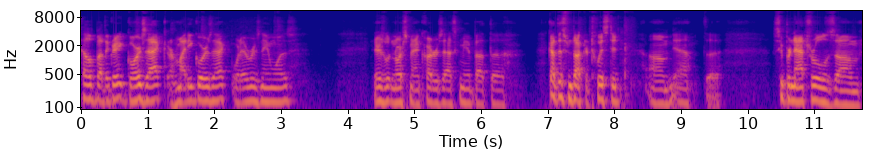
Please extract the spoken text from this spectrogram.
held by the great Gorzak or Mighty Gorzak, whatever his name was. There's what Norseman Carter's asking me about the. Got this from Doctor Twisted. Um, yeah, the Supernaturals um,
